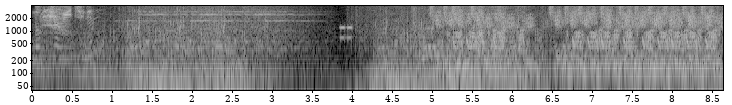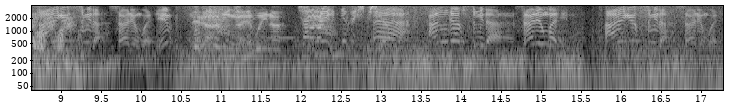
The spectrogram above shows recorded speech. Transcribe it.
목표 위치는 알겠습니다. 사령관님. 내가 목표 위치는 보이나? 좌표를 입력하십시오. 아, 반갑습니다. 사령관님. 알겠습니다. 사령관님.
